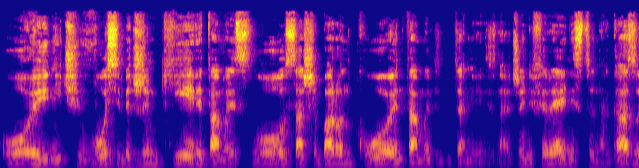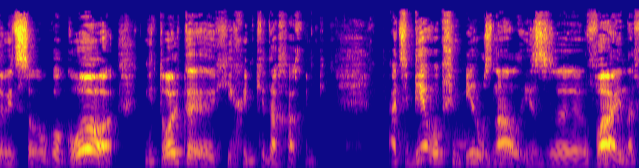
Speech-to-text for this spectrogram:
ой, ничего себе, Джим Керри там, или о, Саша Барон Коэн там, или там, я не знаю, Дженнифер Энистон, оказывается, ого-го, не только хихоньки да хахоньки. А тебе, в общем, мир узнал из э, вайнов,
